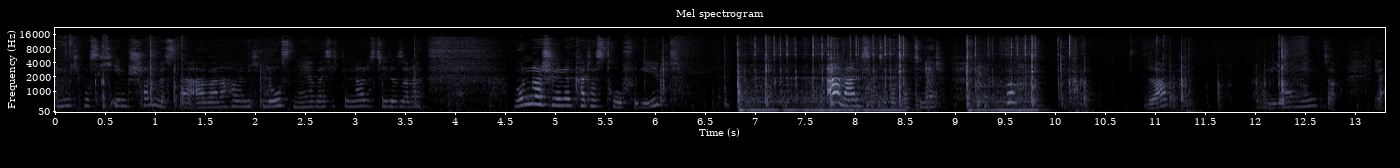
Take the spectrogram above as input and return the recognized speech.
eigentlich muss ich eben schon bis da, aber nachher wenn ich losnähe, weiß ich genau, dass es wieder so eine wunderschöne Katastrophe gibt. Ah nein, das hat sogar funktioniert. So. Wieder umnehmen. So. Ja.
